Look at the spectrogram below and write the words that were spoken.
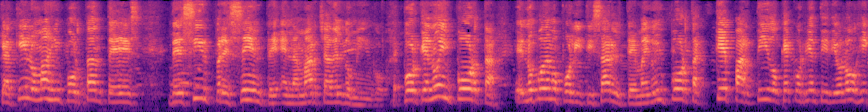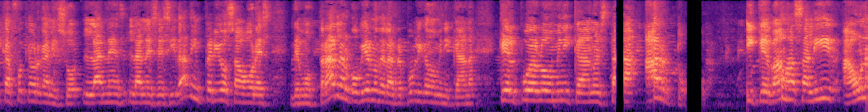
que aquí lo más importante es decir presente en la marcha del domingo. Porque no importa, eh, no podemos politizar el tema y no importa qué partido, qué corriente ideológica fue que organizó. La, la necesidad imperiosa ahora es demostrarle al gobierno de la República Dominicana que el pueblo dominicano está harto y que vamos a salir a una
